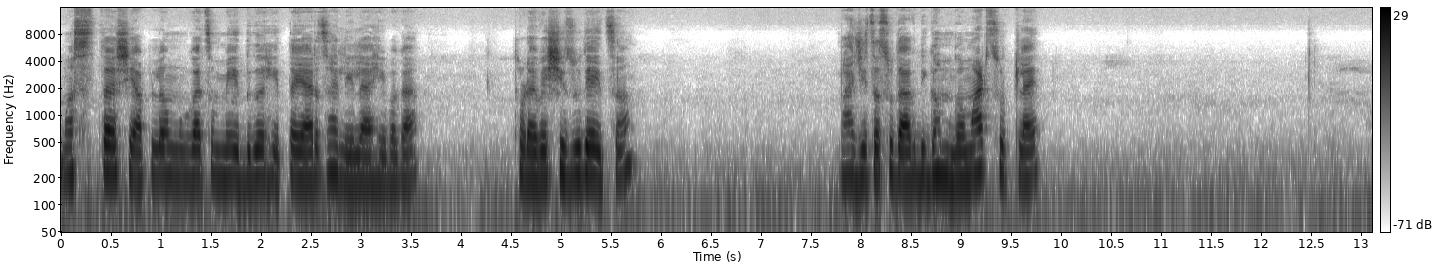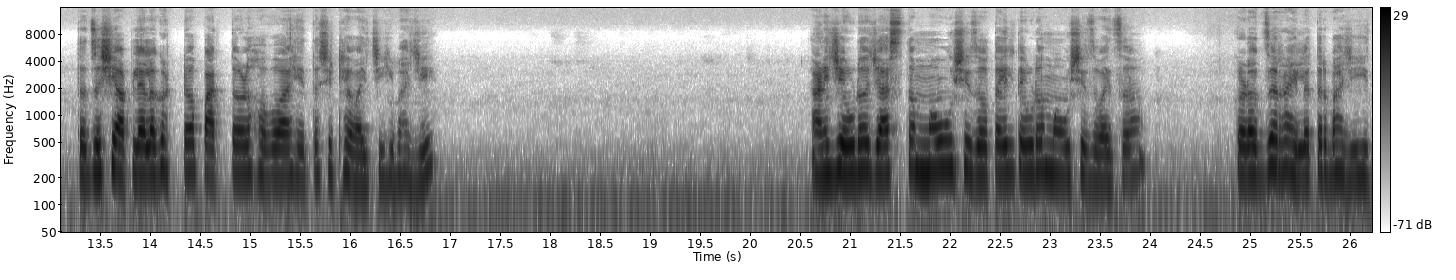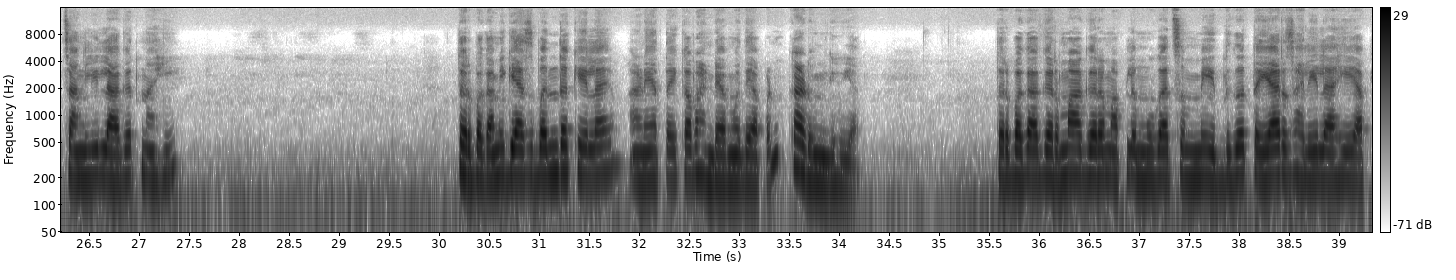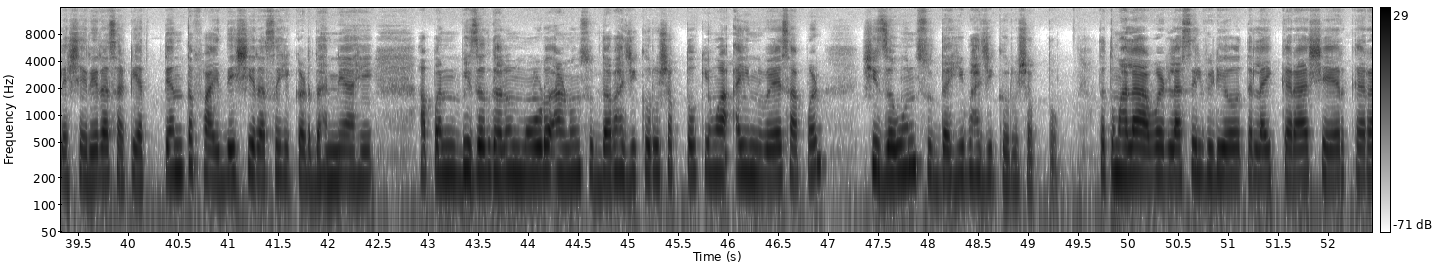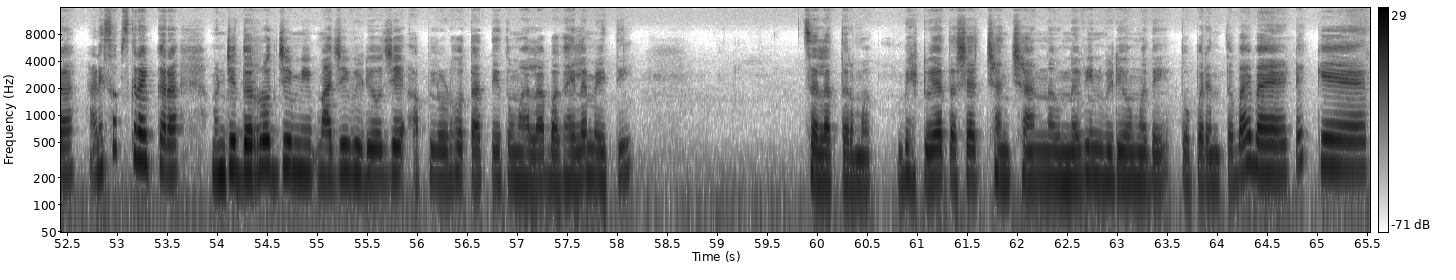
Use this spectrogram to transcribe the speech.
मस्त असे आपलं मुगाचं मेदगं हे तयार झालेलं आहे बघा. थोडा वेळ शिजू द्यायचं. भाजीचा सुद्धा अगदी घमघमाट सुटला आहे तर जशी आपल्याला घट्ट पातळ हवं आहे तशी ठेवायची ही भाजी. आणि जेवढं जास्त मऊ शिजवता येईल तेवढं मऊ शिजवायचं. कडक जर राहिलं तर भाजी ही चांगली लागत नाही. तर बघा मी गॅस बंद केला आहे आणि आता एका भांड्यामध्ये आपण काढून घेऊया तर बघा गरमागरम आपलं मुगाचं मेदगं तयार झालेलं आहे. आपल्या शरीरासाठी अत्यंत फायदेशीर असं हे कडधान्य आहे. आपण भिजत घालून मोड आणूनसुद्धा भाजी करू शकतो किंवा ऐन वेळेस आपण शिजवूनसुद्धा ही भाजी करू शकतो. तर तुम्हाला आवडला असेल व्हिडिओ तर लाईक करा शेअर करा आणि सबस्क्राईब करा. म्हणजे दररोज जे मी माझे व्हिडिओ जे अपलोड होतात ते तुम्हाला बघायला मिळतील. चला तर मग. भेटूयात अशा छान छान नवनवीन व्हिडिओमध्ये. तोपर्यंत बाय बाय. Take care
